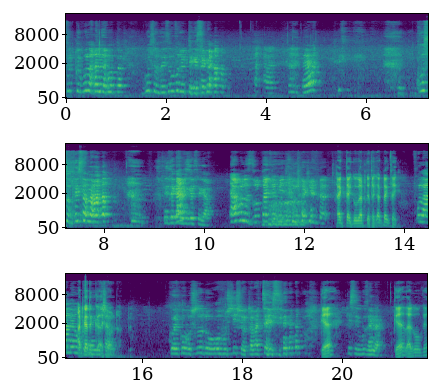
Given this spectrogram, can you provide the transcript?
সত্যি বুলানোর মতো গোসল দিয়েছে উপরে উঠে গেছে হ্যাঁ গোসল দিয়েছে না নিজে গাড়ি গেছে গা থাক থাক আটকে থাক আটকে থাক। আটকে থাক। আসা কই কব শুরু অবু শিশু একটা বাচ্চা আইছে কে? কিছুই বুঝে না কে কে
